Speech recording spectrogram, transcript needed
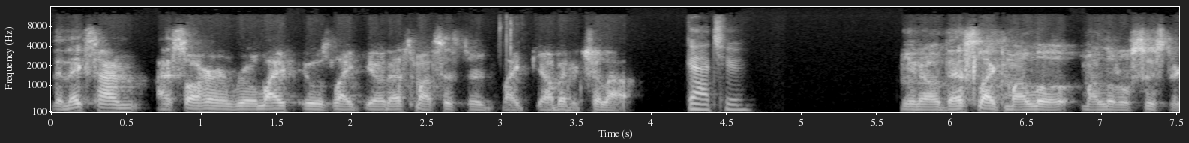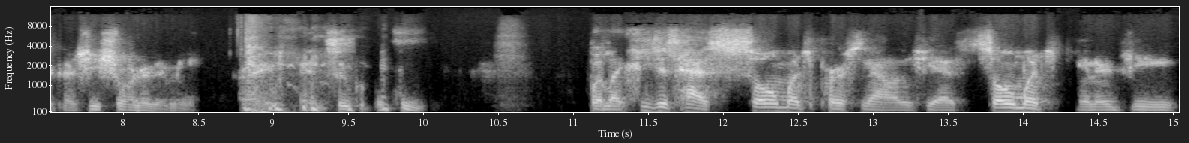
the next time I saw her in real life, it was like, yo, that's my sister. Like, y'all better chill out. Got you. You know, that's like my little my little sister because she's shorter than me, right? and super petite. but like she just has so much personality. She has so much energy,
